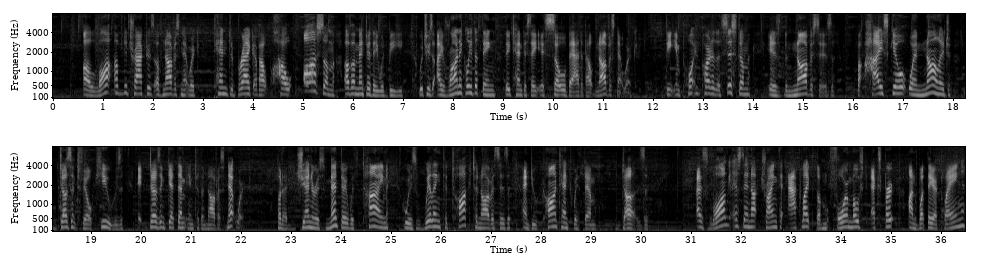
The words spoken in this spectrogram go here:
A lot of detractors of Novice Network tend to brag about how awesome of a mentor they would be, which is ironically the thing they tend to say is so bad about Novice Network. The important part of the system is the novices, but high skill or knowledge doesn't fill queues, it doesn't get them into the novice network. But a generous mentor with time who is willing to talk to novices and do content with them does. As long as they're not trying to act like the foremost expert on what they are playing,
